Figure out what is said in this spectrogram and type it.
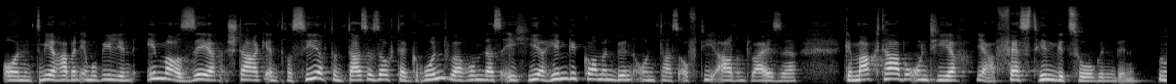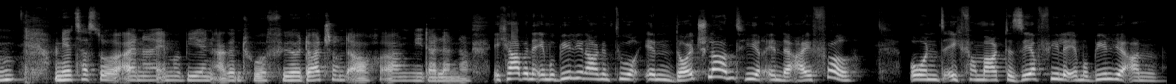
und mir haben Immobilien immer sehr stark interessiert und das ist auch der Grund, warum dass ich hier hingekommen bin und das auf die Art und Weise gemacht habe und hier ja fest hingezogen bin. Mhm. Und jetzt hast du eine Immobilienagentur für Deutsche und auch äh, Niederländer. Ich habe eine Immobilienagentur in Deutschland, hier in der Eifel. Und ich vermarkte sehr viele Immobilien an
